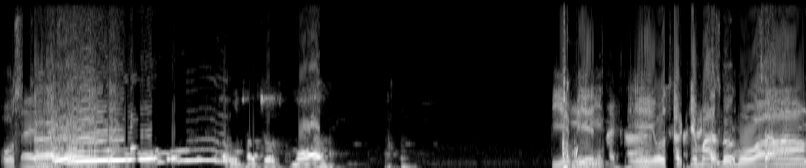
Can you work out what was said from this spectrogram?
Oscar. Hola, muchachos, ¿cómo van? Bien, bien. Eh, Oscar, ¿qué más? ¿Cómo va?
